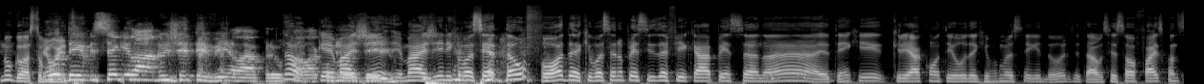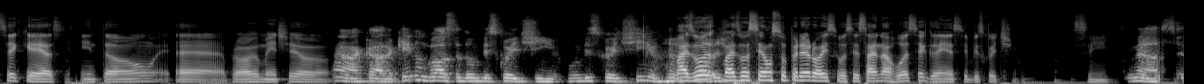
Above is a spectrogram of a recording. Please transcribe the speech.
não gosto Eu muito. odeio, me segue lá no IGTV lá pra eu Não, falar porque eu imagine, imagine que você é tão foda que você não precisa ficar pensando, ah, eu tenho que criar conteúdo aqui pros meus seguidores e tal. Você só faz quando você quer, assim. Então, é, provavelmente eu... Ah, cara, quem não gosta de um biscoitinho? Um biscoitinho? Mas, mas você é um super-herói. Se você sai na rua, você ganha esse biscoitinho. Sim. Não, se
